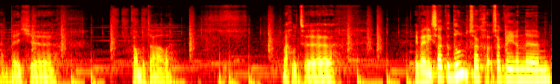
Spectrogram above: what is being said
een beetje kan betalen. Maar goed, ik weet niet, zal ik dat doen? Zal ik, ik weer een... Um...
